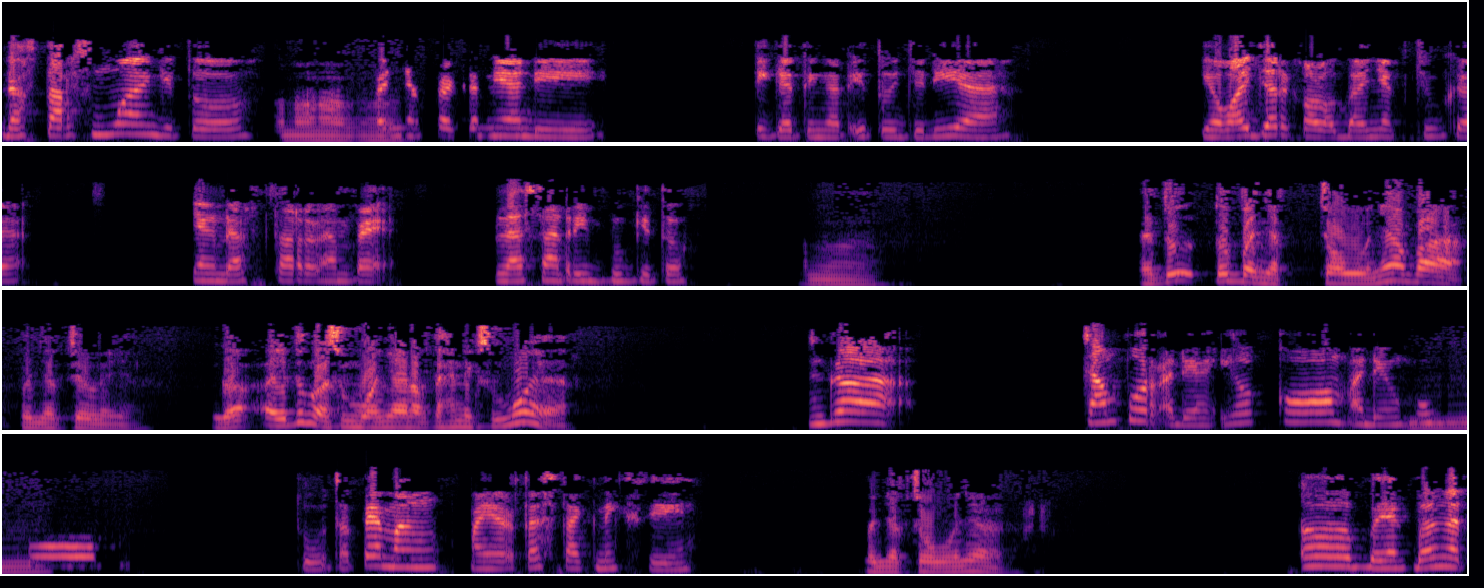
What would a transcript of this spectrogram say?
daftar semua gitu. Ah. Banyak vacant-nya di tiga tingkat itu. Jadi ya ya wajar kalau banyak juga yang daftar sampai belasan ribu gitu. Ah. Nah, itu tuh banyak cowoknya apa banyak ceweknya? Enggak, eh, itu enggak semuanya anak teknik semua ya? Enggak campur, ada yang ilkom, ada yang Hmm. hukum. Tuh, tapi emang mayoritas teknik sih. Banyak cowoknya. Eh banyak banget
